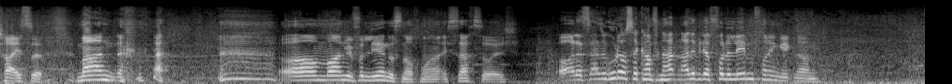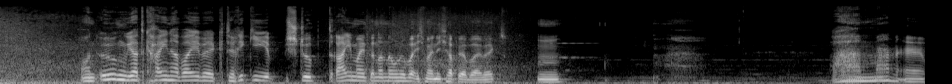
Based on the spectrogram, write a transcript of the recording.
Scheiße. Mann. oh Mann, wir verlieren das nochmal. Ich sag's euch. Oh, das sah so gut aus, der Kampf. Und hatten alle wieder volle Leben von den Gegnern. Und irgendwie hat keiner Buyback. Der Ricky stirbt dreimal hintereinander ohne Ich meine, ich habe ja Buyback. Hm. Ah, Mann, ey.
